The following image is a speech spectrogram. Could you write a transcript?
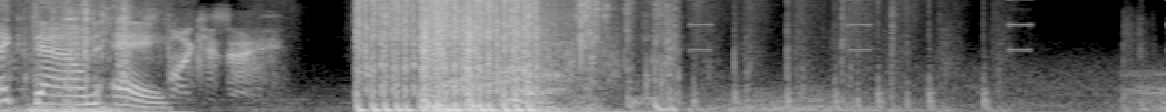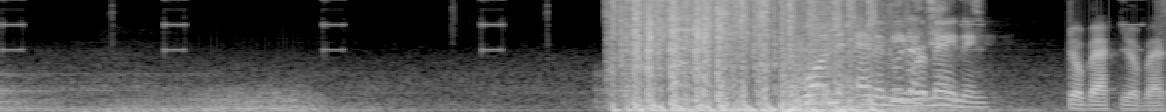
Spike down A. Spike is A. One enemy remaining. You're back, you're back.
